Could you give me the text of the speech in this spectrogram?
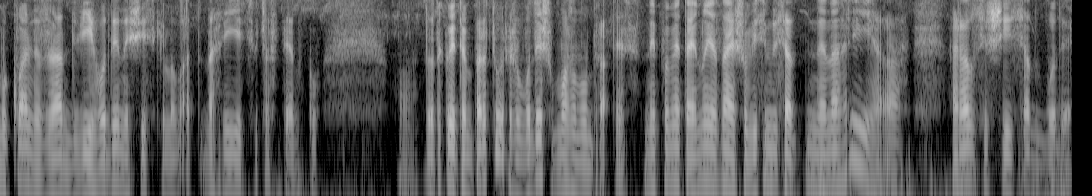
Буквально за 2 години 6 кВт нагріє цю частинку. До такої температури, щоб води щоб можна було брати. Не пам'ятаю, ну я знаю, що 80 не нагріє, а градусів 60 буде.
